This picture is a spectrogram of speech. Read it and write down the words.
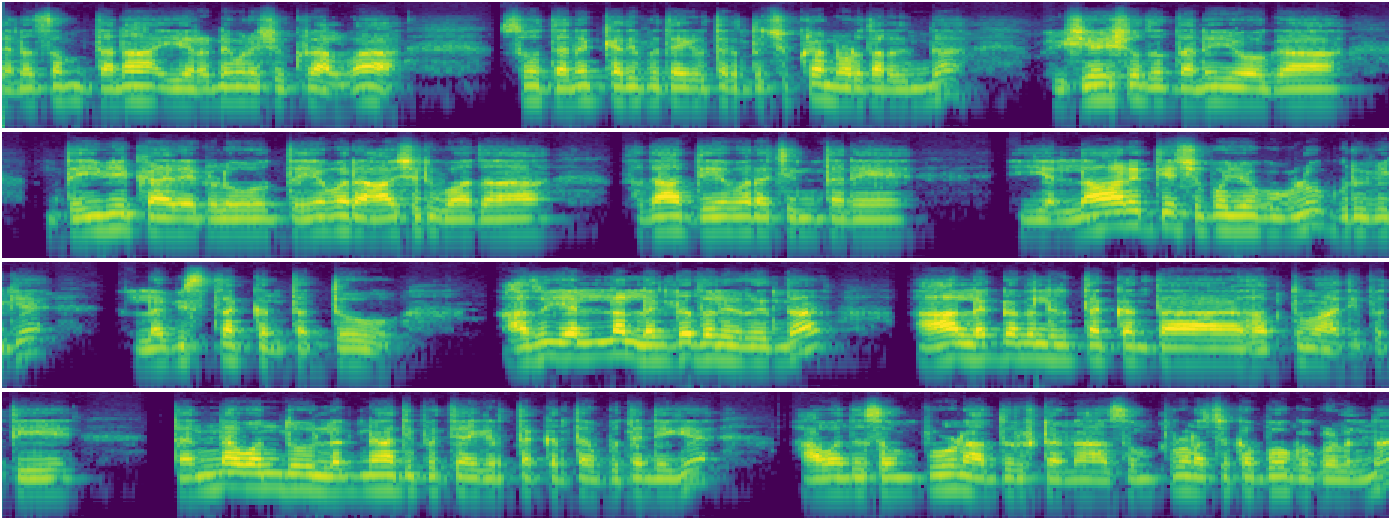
ಧನ ಸಂ, ಧನ ಎರಡನೇ ಮನೆ ಶುಕ್ರ ಅಲ್ವಾ? ಸೊ ಧನಕ್ಕೆ ಅಧಿಪತಿ ಆಗಿರ್ತಕ್ಕಂಥ ಶುಕ್ರ ನೋಡ್ತಾ ಇರೋದ್ರಿಂದ ವಿಶೇಷವಾದ ಧನಯೋಗ, ದೈವಿ ಕಾರ್ಯಗಳು, ದೇವರ ಆಶೀರ್ವಾದ, ಸದಾ ದೇವರ ಚಿಂತನೆ, ಈ ಎಲ್ಲ ರೀತಿಯ ಶುಭಯೋಗಗಳು ಗುರುವಿಗೆ ಲಭಿಸ್ತಕ್ಕಂಥದ್ದು. ಅದು ಎಲ್ಲ ಲಗ್ನದಲ್ಲಿರೋದ್ರಿಂದ ಆ ಲಗ್ನದಲ್ಲಿರ್ತಕ್ಕಂಥ ಸಪ್ತಮಾಧಿಪತಿ ತನ್ನ ಒಂದು ಲಗ್ನಾಧಿಪತಿ ಆಗಿರ್ತಕ್ಕಂಥ ಬುಧನಿಗೆ ಆ ಒಂದು ಸಂಪೂರ್ಣ ಅದೃಷ್ಟನ, ಸಂಪೂರ್ಣ ಸುಖಭೋಗಗಳನ್ನು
